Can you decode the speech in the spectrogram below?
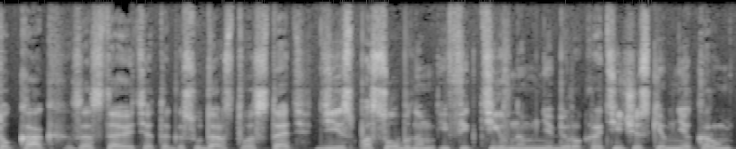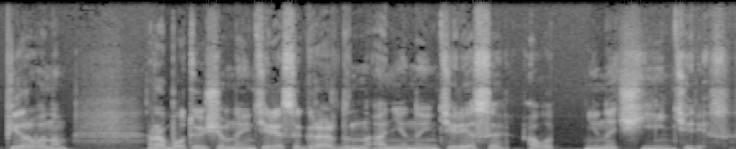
то как заставить это государство стать дееспособным, эффективным, не бюрократическим, не коррумпированным, работающим на интересы граждан, а не на интересы, а вот не на чьи интересы?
